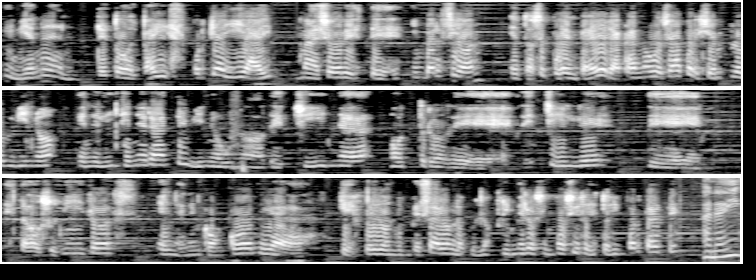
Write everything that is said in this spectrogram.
y vienen de todo el país, porque ahí hay mayor este, inversión entonces pueden traer acá en ya por ejemplo, vino en el itinerante, vino uno de China, otro de, Chile, de Estados Unidos, en, en Concordia, que fue donde empezaron los, los, primeros simposios de estos importantes. Anaí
